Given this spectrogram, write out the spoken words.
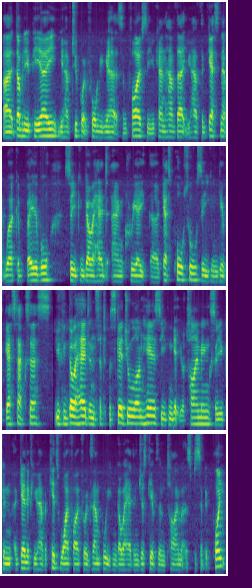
Uh, WPA, you have 2.4 gigahertz and 5, so you can have that. You have the guest network available, so you can go ahead and create a guest portal, so you can give guest access. You can go ahead and set up a schedule on here, so you can get your timing. So you can, again, if you have a kid's Wi-Fi, for example, you can go ahead and just give them time at a specific point.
